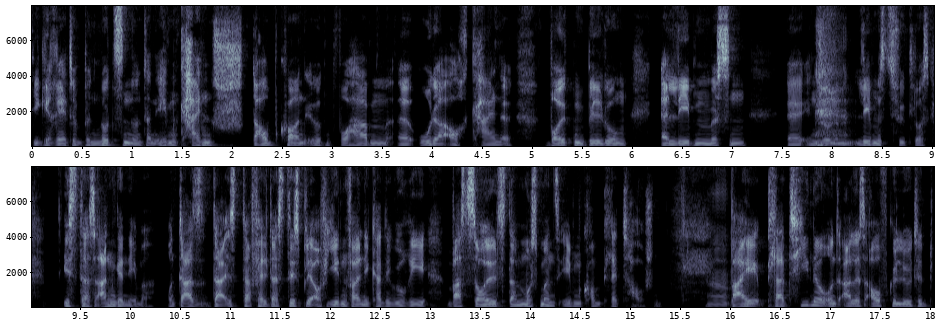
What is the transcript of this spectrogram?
die Geräte benutzen und dann eben kein Staubkorn irgendwo haben äh, oder auch keine Wolkenbildung erleben müssen äh, in so einem Lebenszyklus, ist das angenehmer. Und da, da, ist, da fällt das Display auf jeden Fall in die Kategorie, was soll's, dann muss man es eben komplett tauschen. Ja. Bei Platine und alles aufgelötet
